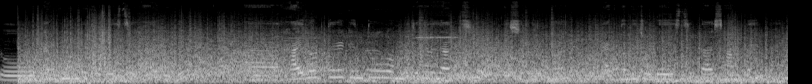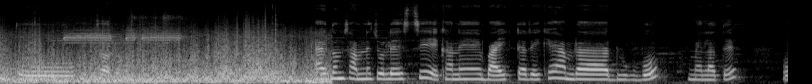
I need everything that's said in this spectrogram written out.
তো এখন আমরা চলে এসেছি হাই রোডে থেকে কিন্তু আমরা যেখানে যাচ্ছি একদমই চলে এসেছি প্রায় সামনে। তো চলো। একদম সামনে চলে এসেছি। এখানে বাইকটা রেখে আমরা ঢুকবো মেলাতে। ও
